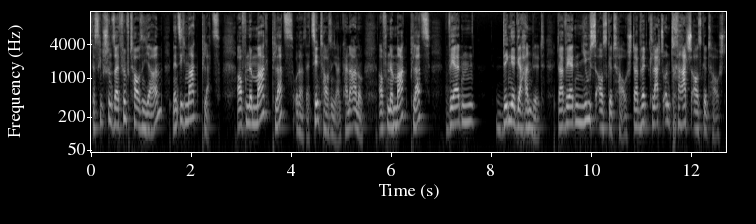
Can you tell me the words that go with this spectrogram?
Das gibt schon seit 5000 Jahren, nennt sich Marktplatz. Auf einem Marktplatz, oder seit 10.000 Jahren, keine Ahnung, auf einem Marktplatz werden Dinge gehandelt. Da werden News ausgetauscht. Da wird Klatsch und Tratsch ausgetauscht.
